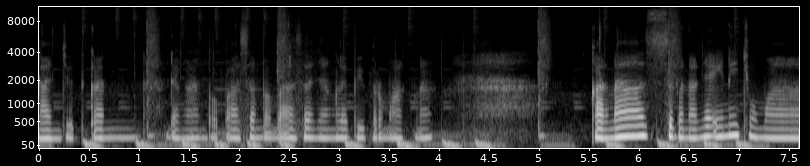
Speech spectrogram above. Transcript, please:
lanjutkan dengan pembahasan-pembahasan yang lebih bermakna. Karena sebenarnya ini cuma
